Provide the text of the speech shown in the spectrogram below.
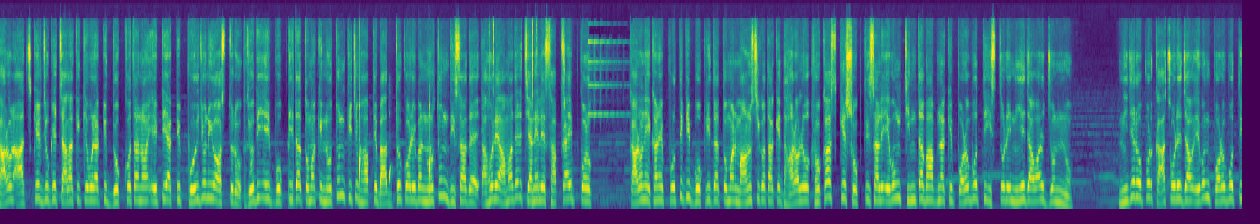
কারণ আজকের যুগে চালাকি কেবল একটি দক্ষতা নয়, এটি একটি প্রয়োজনীয় অস্ত্র। যদি এই বক্তৃতা তোমাকে নতুন কিছু ভাবতে বাধ্য করে বা নতুন দিশা দেয়, তাহলে আমাদের চ্যানেলে সাবস্ক্রাইব করো। কারণ এখানে প্রতিটি বক্তৃতা তোমার মানসিকতাকে ধারালো, ফোকাসকে শক্তিশালী এবং চিন্তা ভাবনাকে পরবর্তী স্তরে নিয়ে যাওয়ার জন্য। নিজের ওপর কাজ করে যাও এবং পরবর্তী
